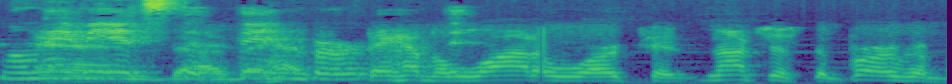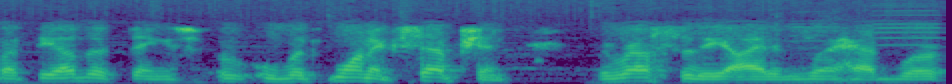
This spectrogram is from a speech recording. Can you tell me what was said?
Well, maybe And, it's the uh, they thin have, burger. They have a lot of work to not just the burger, but the other things. With one exception, the rest of the items I had were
